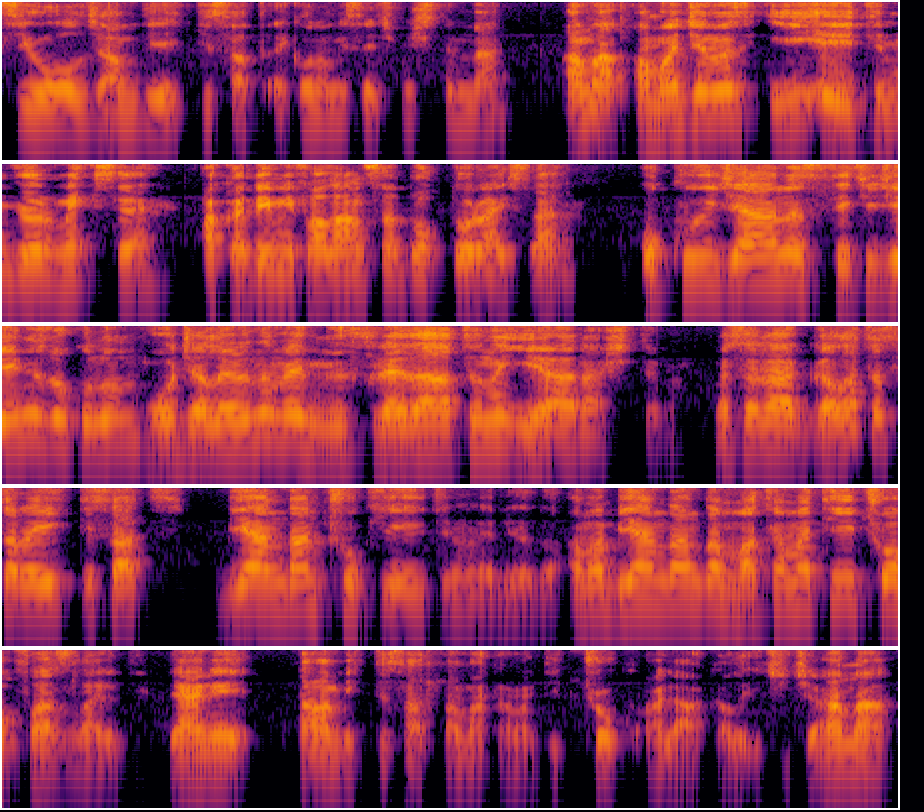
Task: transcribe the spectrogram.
CEO olacağım diye iktisat ekonomi seçmiştim ben. Ama amacınız iyi eğitim görmekse, akademi falansa, doktoraysa okuyacağınız, seçeceğiniz okulun hocalarını ve müfredatını iyi araştırın. Mesela Galatasaray İktisat bir yandan çok iyi eğitim veriyordu ama bir yandan da matematiği çok fazlaydı. Yani tamam iktisatla matematik çok alakalı iç içe ama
